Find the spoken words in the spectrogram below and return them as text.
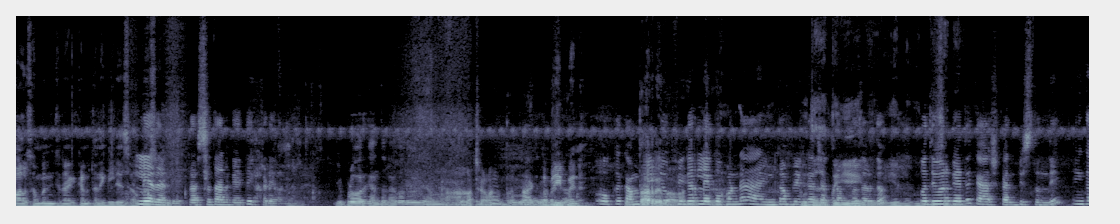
వాళ్ళకి సంబంధించిన ఇక్కడ తనిఖీలు చేసాం లేదండి ప్రస్తుతానికైతే ఇక్కడే ఉందండి ఇప్పటి వరకు ఎంత ఒక కంప్లీట్ ఫిగర్ లేకోకుండా ఇన్కంప్లీట్గా చెప్పడం కుదరదు. కొద్ది వరకు అయితే క్యాష్ కనిపిస్తుంది. ఇంకా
